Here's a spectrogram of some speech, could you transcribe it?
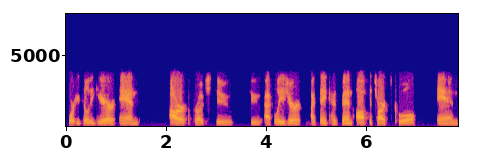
sport utility gear and our approach to to athleisure, I think, has been off the charts cool, and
